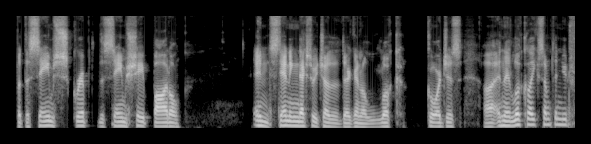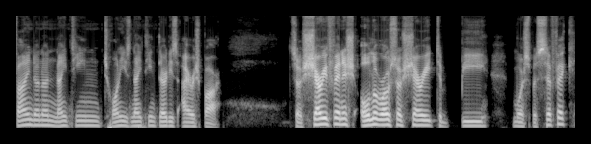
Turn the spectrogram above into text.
but the same script, the same shape bottle. And standing next to each other, they're going to look gorgeous. Uh, and they look like something you'd find on a 1920s, 1930s Irish bar. So sherry finish, Oloroso sherry to be more specific.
